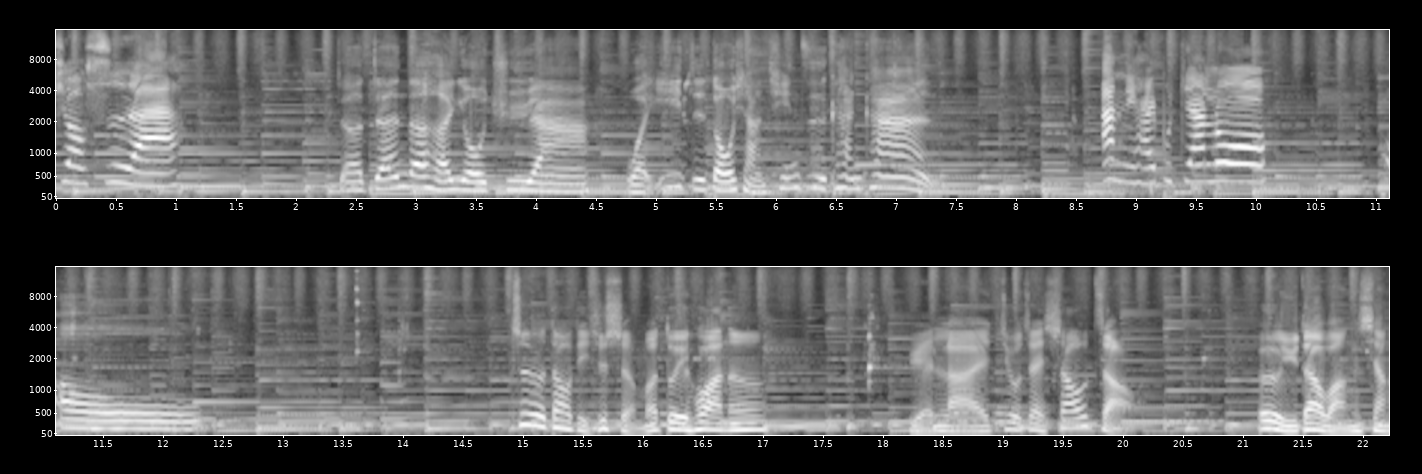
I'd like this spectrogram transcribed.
就是啊，这真的很有趣啊！我一直都想亲自看看。啊，你还不加入？哦，这到底是什么对话呢？原来就在稍早。鳄鱼大王向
